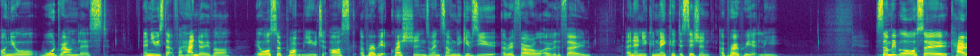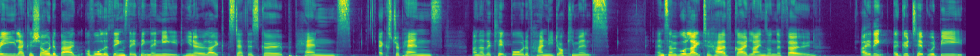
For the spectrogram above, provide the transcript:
on your ward round list and use that for handover. It will also prompt you to ask appropriate questions when somebody gives you a referral over the phone, and then you can make a decision appropriately. Some people also carry like a shoulder bag of all the things they think they need, you know, like stethoscope, pens, extra pens, another clipboard of handy documents. And some people like to have guidelines on their phone. I think a good tip would be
